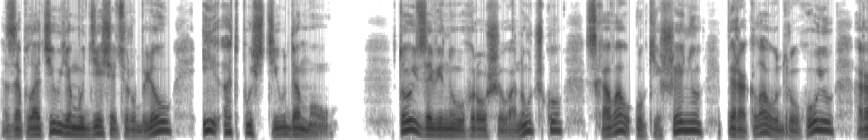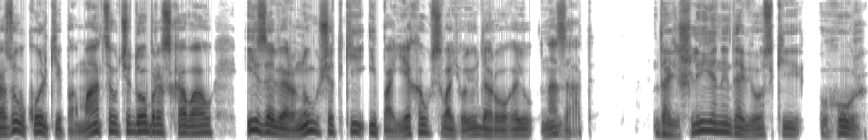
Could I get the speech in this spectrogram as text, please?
заплаціў яму 10 рублёў і адпусціў дамоў той завінуў грошы ванучку схаваў у кішэню пераклаў другую разоў колькі памацаў ці добра схаваў і завярнуўся-ткі і паехаў сваёю дарогаю назад. Дайшлі яны да вёскі гур.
